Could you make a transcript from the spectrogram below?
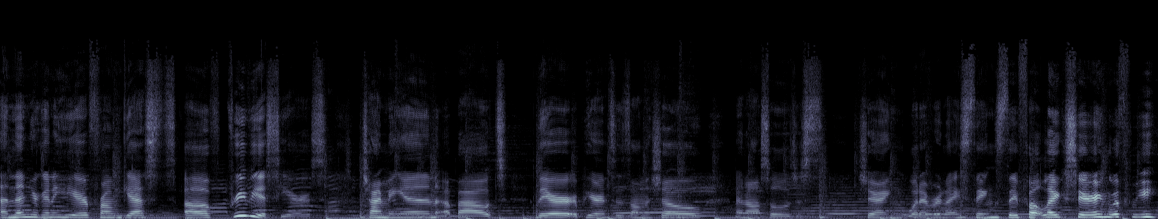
And then you're going to hear from guests of previous years chiming in about their appearances on the show and also just sharing whatever nice things they felt like sharing with me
